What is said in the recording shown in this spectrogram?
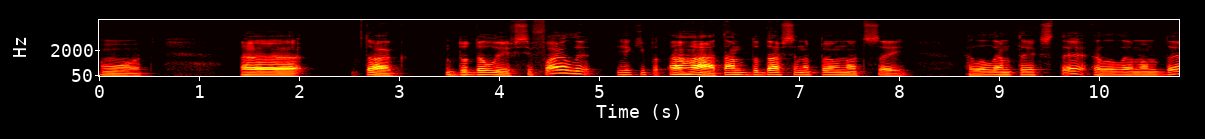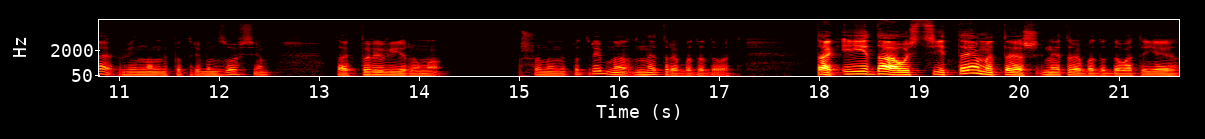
От. Е, так, додали всі файли, які. Ага, там додався, напевно, цей LLM TXT, LLM MD, він нам не потрібен зовсім. Так, перевіримо, що нам не потрібно, не треба додавати. Так, і да, ось ці теми теж не треба додавати, я їх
